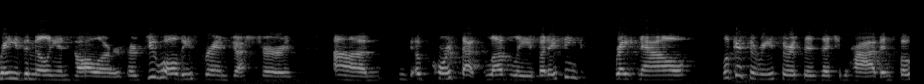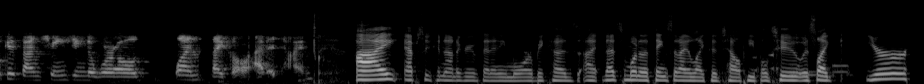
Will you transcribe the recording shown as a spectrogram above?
raise a million dollars or do all these grand gestures. Um, of course, that's lovely, but I think right now, look at the resources that you have and focus on changing the world one cycle at a time. I absolutely cannot agree with that anymore because I, that's one of the things that I like to tell people too. It's like your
